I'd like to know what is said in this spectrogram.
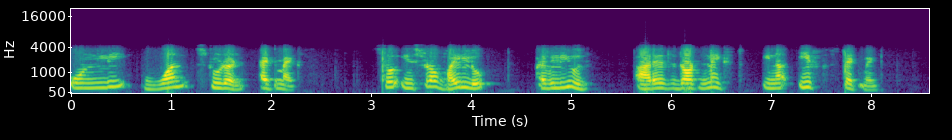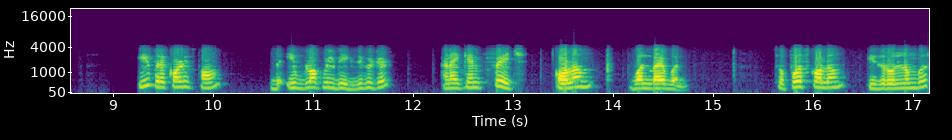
only one student at max. So instead of while loop, I will use rs.next in a if statement. If record is found, the if block will be executed and I can fetch column one by one. So first column is roll number,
